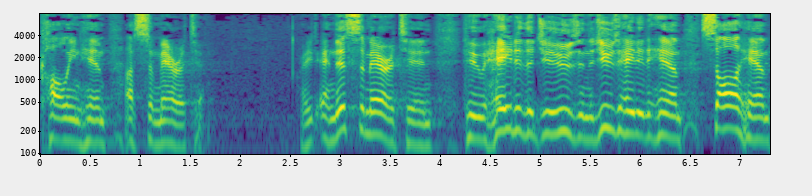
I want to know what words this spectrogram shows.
calling him a Samaritan. Right? And this Samaritan who hated the Jews and the Jews hated him saw him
